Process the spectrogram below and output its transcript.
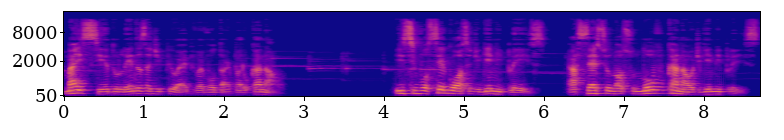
mais cedo Lendas da Deep Web vai voltar para o canal. E se você gosta de gameplays, acesse o nosso novo canal de gameplays.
